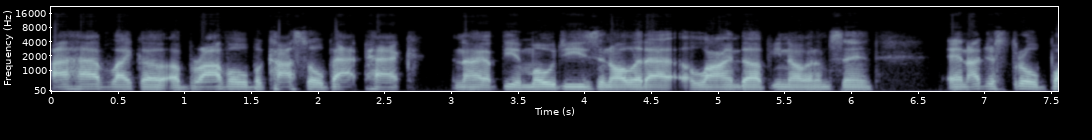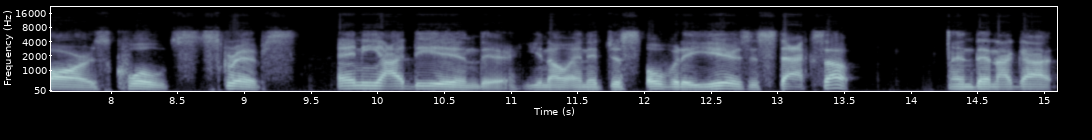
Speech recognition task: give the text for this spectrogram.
I have like a, a Bravo Picasso backpack, and I got the emojis and all of that lined up. You know what I'm saying? And I just throw bars, quotes, scripts, any idea in there, you know, and it just over the years it stacks up. And then I got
